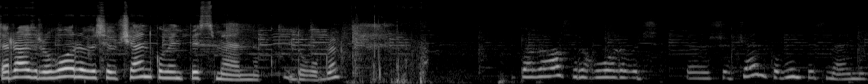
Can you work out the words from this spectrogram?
Тарас Григорович Шевченко, він письменник. Добре. Тарас Григорович е, Шевченко, він письменник.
